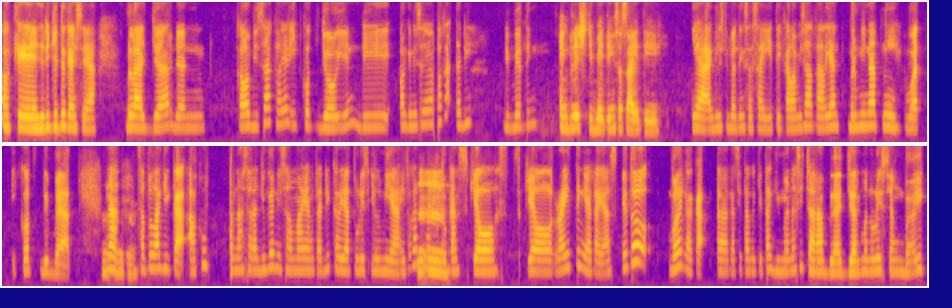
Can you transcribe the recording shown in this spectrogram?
Oke, jadi gitu guys ya. Belajar dan kalau bisa kalian ikut join di organisasi apa Kak tadi? Debating English Debating Society. Ya, English Debating Society. Kalau misal kalian berminat nih buat ikut debat. Nah, mm-hmm. satu lagi Kak, aku penasaran juga nih sama yang tadi karya tulis ilmiah. Itu kan mm-hmm. membutuhkan skill skill writing ya Kak ya. Itu boleh nggak Kak uh, kasih tahu ke kita gimana sih cara belajar menulis yang baik,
